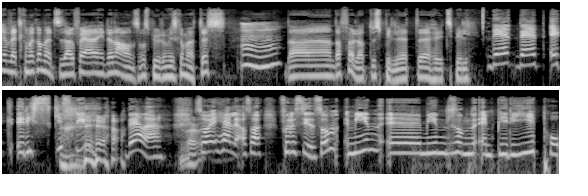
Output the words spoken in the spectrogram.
jeg vet ikke om jeg kan møtes i dag, for jeg er egentlig en annen som har spurt om vi skal møtes. Da, da føler jeg at du spiller et uh, høyt spill. Det, det er et et risky spill. Det er det. Så hele, altså, for å si det sånn, min, eh, min sånn empiri på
